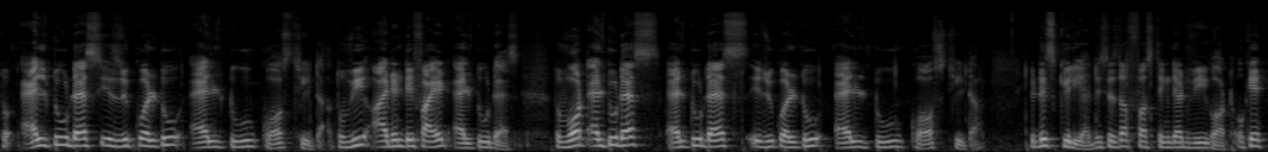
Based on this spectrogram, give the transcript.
So L2 dash is equal to L2 cos theta. So we identified L2 dash. So what L2 dash? L2 dash is equal to L2 cos theta. It is clear. This is the first thing that we got. Okay.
